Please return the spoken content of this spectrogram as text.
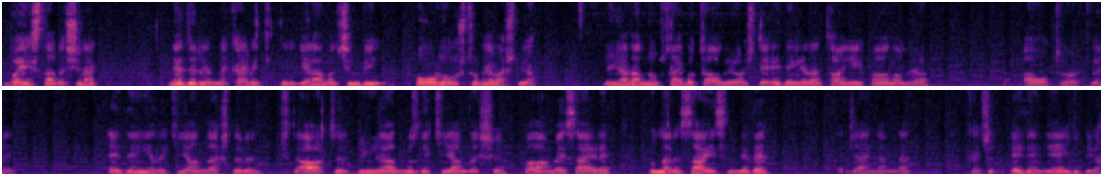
Bu esnada Shinnok Netherrealm'de kaybettiklerini geri almak için bir ordu oluşturmaya başlıyor. Dünyadan Noob Saibot'u alıyor. İşte Edenya'dan Tanya'yı falan alıyor. Outworld ve Edenya'daki yandaşları işte artı dünyamızdaki yandaşı falan vesaire bunların sayesinde de cehennemden kaçıp Edenya'ya gidiyor.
